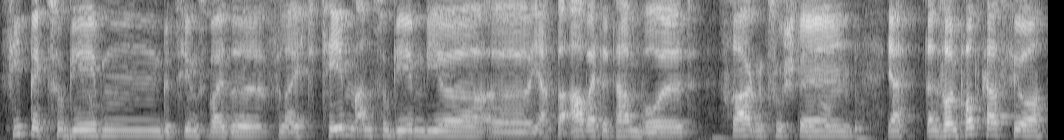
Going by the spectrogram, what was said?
Feedback zu geben, beziehungsweise vielleicht Themen anzugeben, die ihr äh, ja, bearbeitet haben wollt, Fragen zu stellen. Genau. Ja, dann soll ein Podcast für,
